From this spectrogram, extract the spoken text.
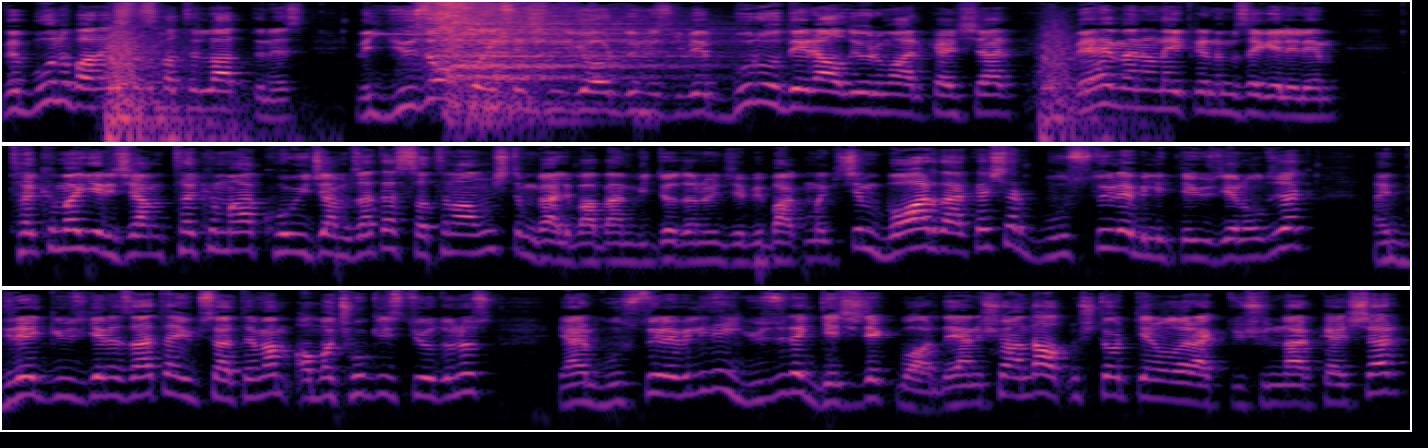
ve bunu bana siz hatırlattınız. Ve 110 coins'e şimdi gördüğünüz gibi Bruder'i alıyorum arkadaşlar. Ve hemen ana ekranımıza gelelim. Takıma gireceğim. Takıma koyacağım. Zaten satın almıştım galiba ben videodan önce bir bakmak için. Bu arada arkadaşlar boost'uyla birlikte yüzgen olacak. Hani direkt yüzgene zaten yükseltemem ama çok istiyordunuz. Yani boost'uyla birlikte yüzü de geçecek bu arada. Yani şu anda 64 gen olarak düşünün arkadaşlar.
